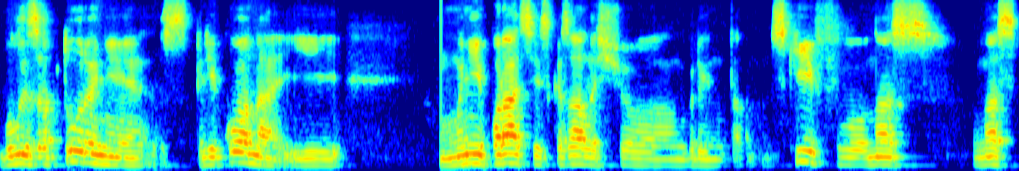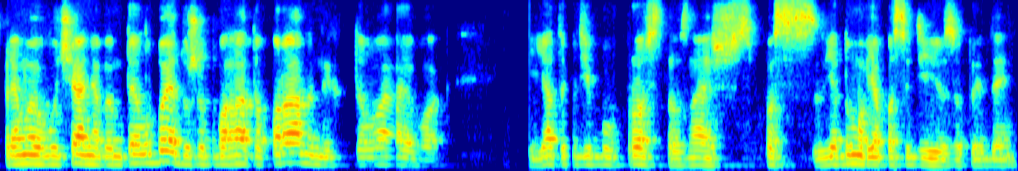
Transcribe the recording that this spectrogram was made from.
були заптурені з Трікона, і мені по рації сказали, що блін, там скіф, у нас у нас пряме влучання в МТЛБ, дуже багато поранених, давай вак. Я тоді був просто, знаєш, спас- я думав, я посидію за той день.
